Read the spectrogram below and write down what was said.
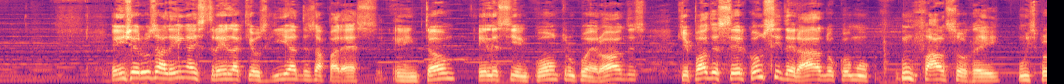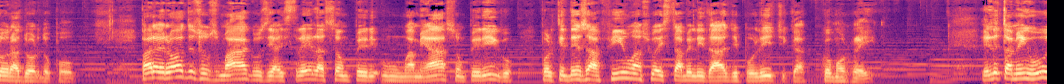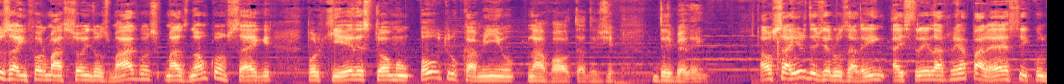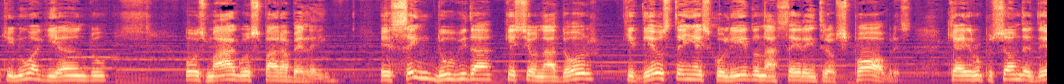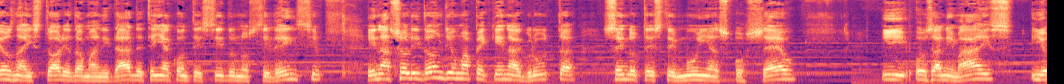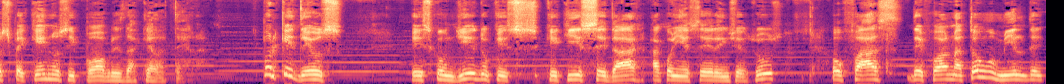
Em Jerusalém, a estrela que os guia desaparece, e então eles se encontram com Herodes, que pode ser considerado como um falso rei, um explorador do povo. Para Herodes, os magos e a estrela são uma ameaça, um perigo, porque desafiam a sua estabilidade política como rei. Ele também usa informações dos magos, mas não consegue porque eles tomam outro caminho na volta de, de Belém. Ao sair de Jerusalém, a estrela reaparece e continua guiando os magos para Belém. E sem dúvida, questionador que Deus tenha escolhido nascer entre os pobres, que a irrupção de Deus na história da humanidade tenha acontecido no silêncio e na solidão de uma pequena gruta, sendo testemunhas o céu e os animais e os pequenos e pobres daquela terra. Por que Deus, escondido que, que quis se dar a conhecer em Jesus, o faz de forma tão humilde,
